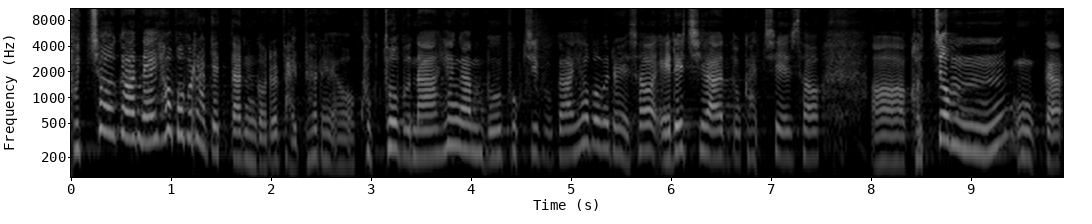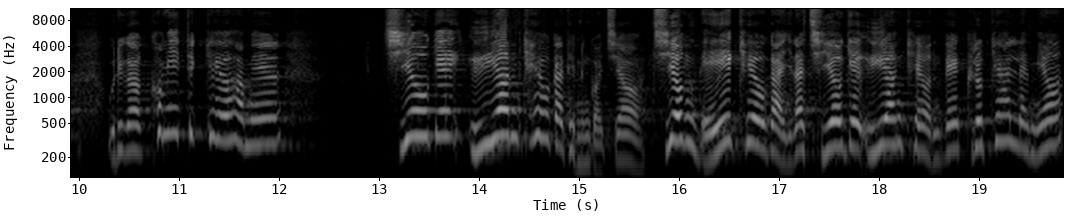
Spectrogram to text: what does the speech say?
부처 간에 협업을 하겠다는 것을 발표를 해요. 국토부나 행안부, 복지부가 협업을 해서 LH와도 같이 해서 어, 거점 그러니까 우리가 커뮤니티 케어 하면 지역에 의한 케어가 되는 거죠. 지역 내의 케어가 아니라 지역에 의한 케어인데 그렇게 하려면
